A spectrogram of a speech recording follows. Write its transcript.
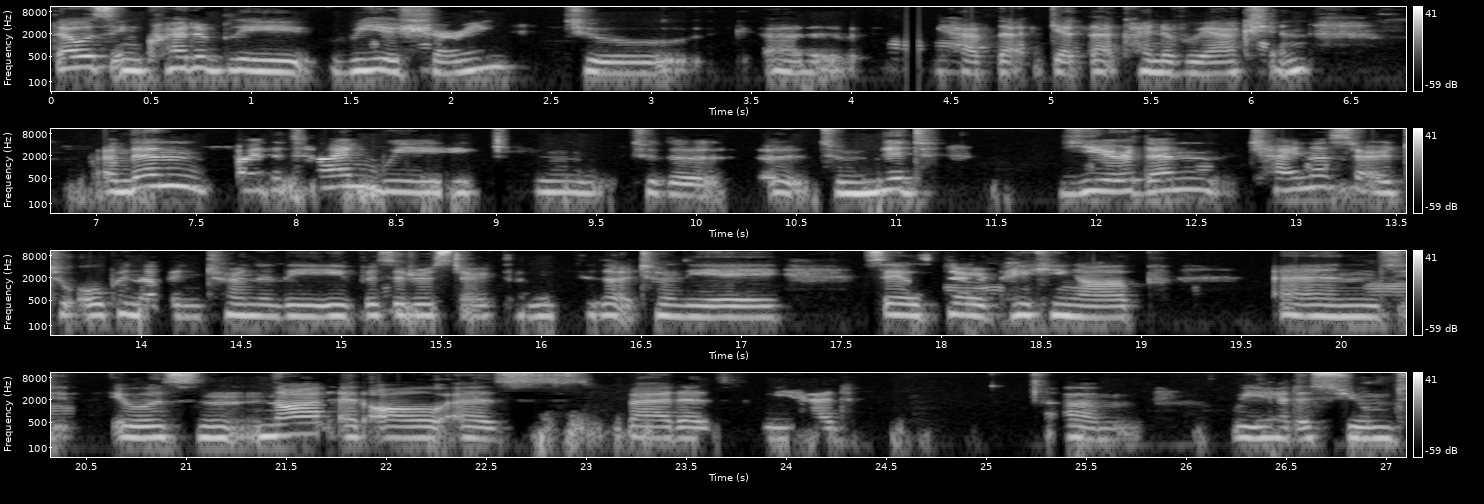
that was incredibly reassuring to uh, have that get that kind of reaction. And then by the time we came to the uh, to mid year, then China started to open up internally. Visitors started coming to the atelier. Sales started picking up, and it was not at all as bad as we had um, we had assumed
